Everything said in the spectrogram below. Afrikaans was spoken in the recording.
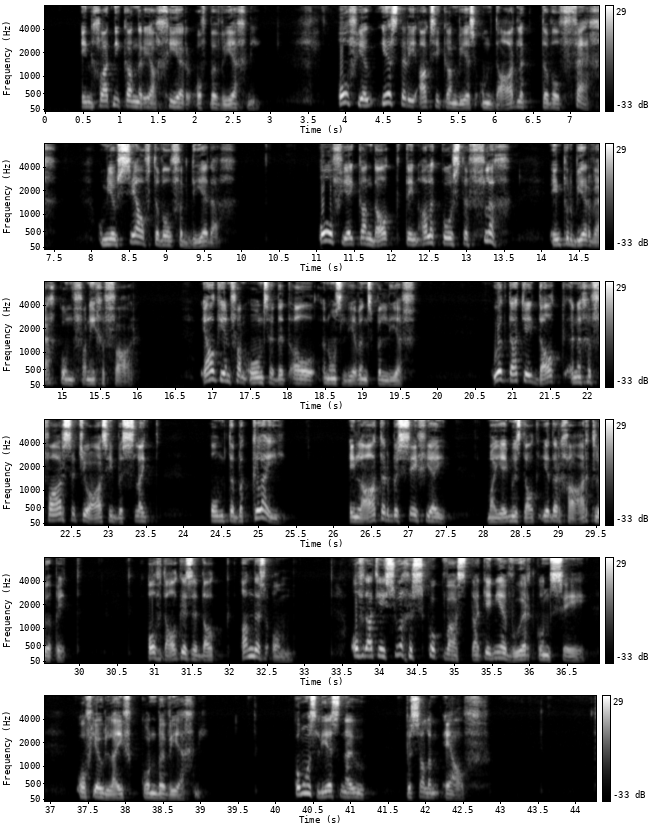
en glad nie kan reageer of beweeg nie. Of jou eerste reaksie kan wees om dadelik te wil veg, om jouself te wil verdedig of jy kan dalk ten alle koste vlug en probeer wegkom van die gevaar. Elkeen van ons het dit al in ons lewens beleef. Ook dat jy dalk in 'n gevaarsituasie besluit om te beklei en later besef jy maar jy moes dalk eerder gehardloop het. Of dalk is dit dalk andersom. Of dat jy so geskok was dat jy nie 'n woord kon sê of jou lyf kon beweeg nie. Kom ons lees nou Psalm 11.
